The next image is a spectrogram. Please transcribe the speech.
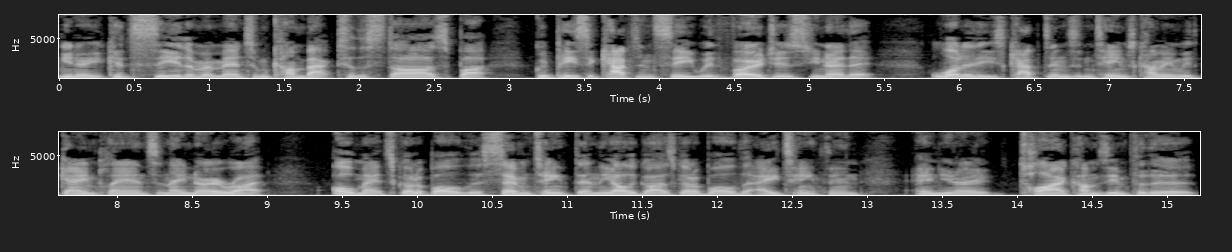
you know you could see the momentum come back to the Stars. But good piece of captaincy with Voges. You know that a lot of these captains and teams come in with game plans and they know right. Old mate's got to bowl the seventeenth, and the other guy's got to bowl the eighteenth, and and you know Tye comes in for the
